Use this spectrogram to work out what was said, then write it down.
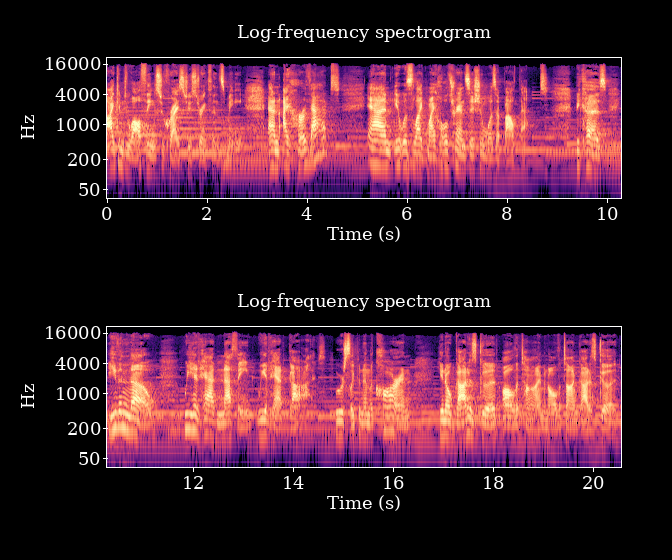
I can do all things through Christ who strengthens me. And I heard that, and it was like my whole transition was about that. Because even though we had had nothing, we had had God. We were sleeping in the car, and you know, God is good all the time, and all the time, God is good.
